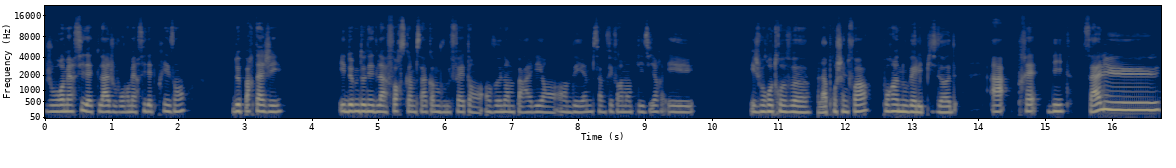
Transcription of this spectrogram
Je vous remercie d'être là, je vous remercie d'être présent de partager et de me donner de la force comme ça, comme vous le faites en, venant me parler en, DM. Ça me fait vraiment plaisir et, et je vous retrouve euh, la prochaine fois pour un nouvel épisode. À très vite. Salut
